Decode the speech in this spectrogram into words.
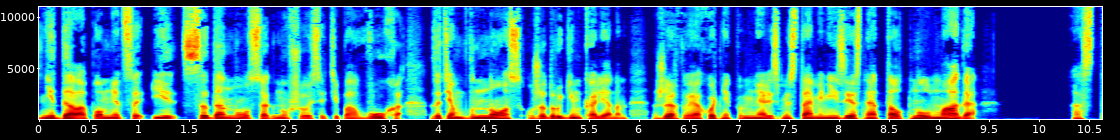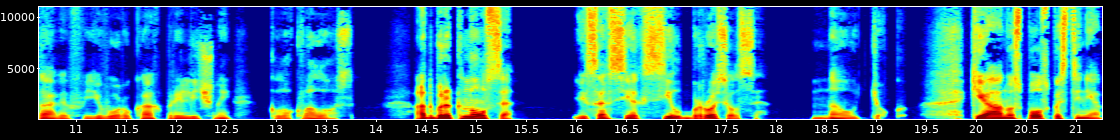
Не дал опомниться и саданул согнувшегося типа в ухо, затем в нос уже другим коленом. Жертва и охотник поменялись местами, неизвестный оттолкнул мага, оставив в его руках приличный клок волос. Отбрыкнулся и со всех сил бросился на утек. Киану сполз по стене,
